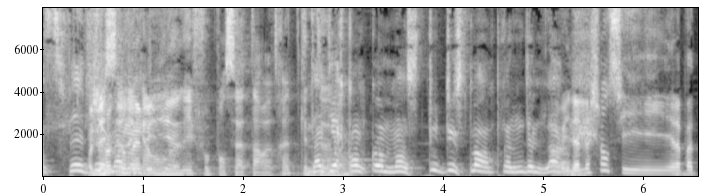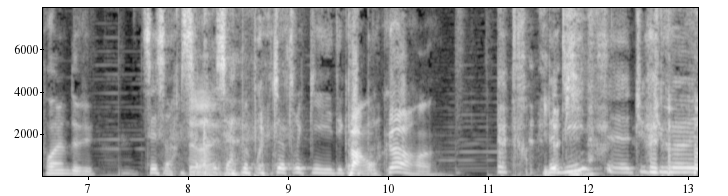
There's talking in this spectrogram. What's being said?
se fait vieux, il faut penser à ta retraite, Kenton. C'est-à-dire qu'on commence tout doucement à prendre de Ah, l'âge. il a de la chance, il, il a pas de problème de vue. C'est ça, C'est à peu près le truc qui déconne pas. encore. Buddy, euh, tu, tu me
